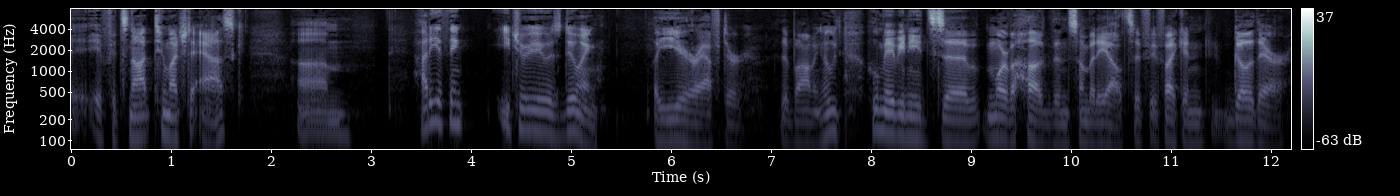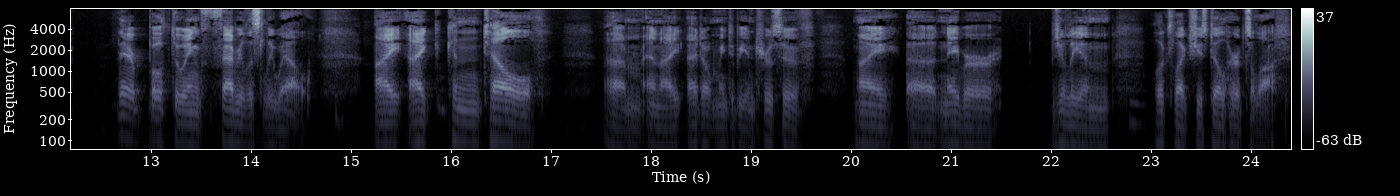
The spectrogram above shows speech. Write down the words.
if it's not too much to ask, um, how do you think each of you is doing a year after the bombing? Who who maybe needs uh, more of a hug than somebody else? If if I can go there, They're both doing fabulously well. I I can tell, um, and I, I don't mean to be intrusive. My uh, neighbor, Jillian, looks like she still hurts a lot,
